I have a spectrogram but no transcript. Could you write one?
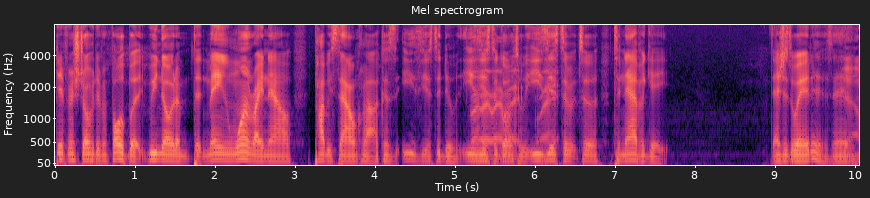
different strokes, for different folks. But we know the the main one right now probably SoundCloud because it's easiest to do, easiest right, to go right, to, easiest to, to to navigate. That's just the way it is. And Yeah.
